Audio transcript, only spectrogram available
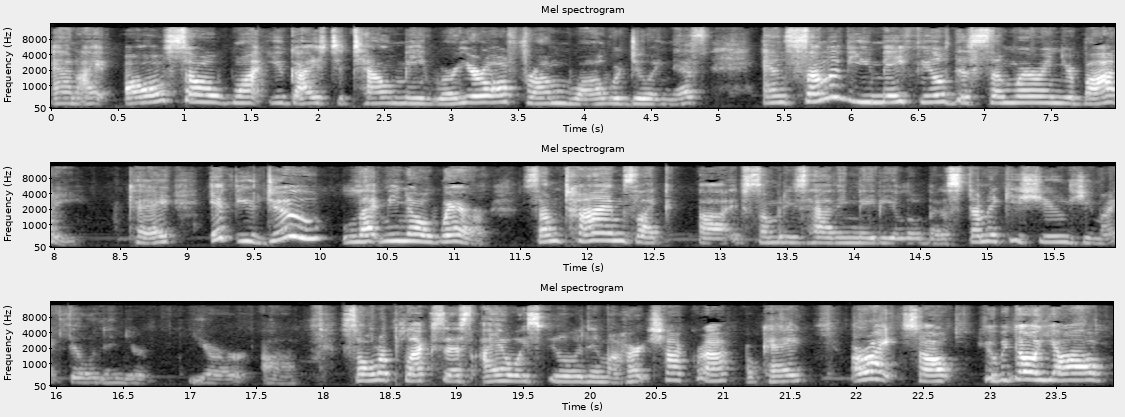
and I also want you guys to tell me where you're all from while we're doing this. And some of you may feel this somewhere in your body, okay? If you do, let me know where. Sometimes, like uh, if somebody's having maybe a little bit of stomach issues, you might feel it in your your uh, solar plexus. I always feel it in my heart chakra. Okay. All right. So here we go, y'all.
